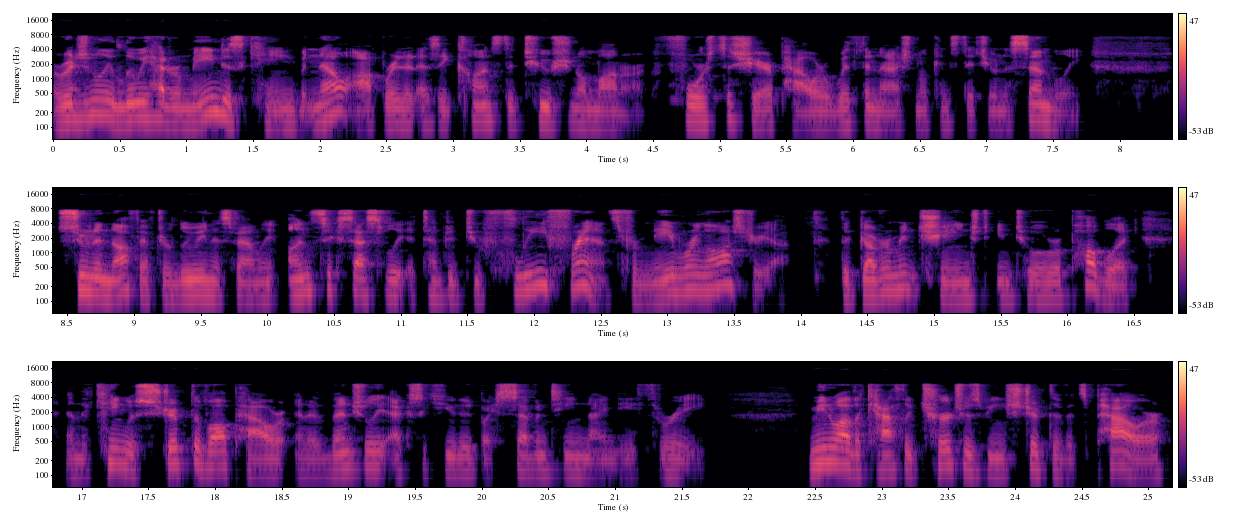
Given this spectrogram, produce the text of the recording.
Originally, Louis had remained as king, but now operated as a constitutional monarch, forced to share power with the National Constituent Assembly. Soon enough, after Louis and his family unsuccessfully attempted to flee France from neighboring Austria, the government changed into a republic and the king was stripped of all power and eventually executed by 1793. Meanwhile, the Catholic Church was being stripped of its power,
